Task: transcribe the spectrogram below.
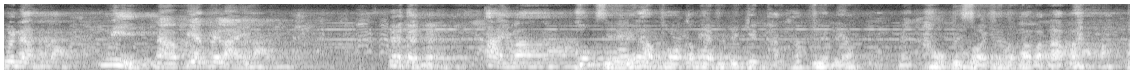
คุณน่ะนี่หนาเปลี่ยนไปหลายอายว่าคงสิได้เวลาพอก็แม่เพิ่นไปเก็บผักครับเพื่อนแล้วแม่นเฮาไปซอยเพิ่นว่าบักลาปะไป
